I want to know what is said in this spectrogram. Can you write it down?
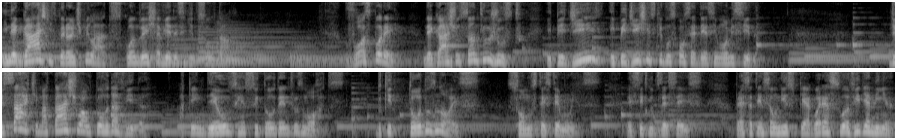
e negastes perante Pilatos, quando este havia decidido soltá-lo. Vós, porém, negaste o santo e o justo, e, pedi, e pedistes que vos concedessem um homicida. De Sarte mataste o autor da vida, a quem Deus ressuscitou dentre os mortos, do que todos nós somos testemunhas. Versículo 16. Presta atenção nisso, porque agora é a sua vida e a minha.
